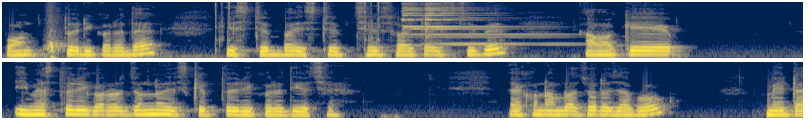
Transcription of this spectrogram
ফন্ট তৈরি করে দেয়। স্টেপ বাই স্টেপ সে ছয়টা স্টেপে আমাকে ইমেজ তৈরি করার জন্য স্কেপ তৈরি করে দিয়েছে। এখন আমরা চলে যাব মেটা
